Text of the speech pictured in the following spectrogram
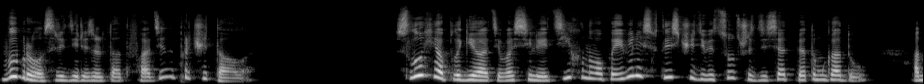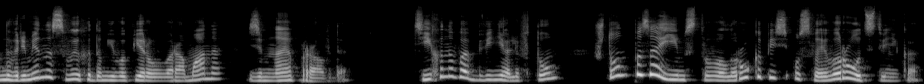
Выбрала среди результатов один и прочитала. Слухи о плагиате Василия Тихонова появились в 1965 году одновременно с выходом его первого романа «Земная правда». Тихонова обвиняли в том, что он позаимствовал рукопись у своего родственника,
